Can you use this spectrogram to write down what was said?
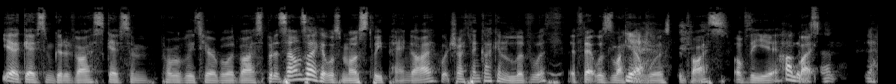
yeah, gave some good advice, gave some probably terrible advice, but it sounds like it was mostly Pangai, which I think I can live with. If that was like Yeah. our worst advice of the year, Hundred like. Yeah,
